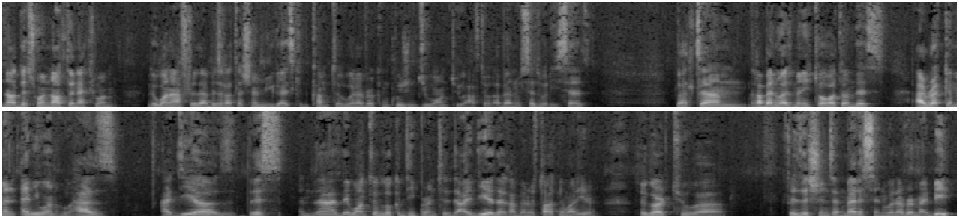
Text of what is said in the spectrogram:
Not this one, not the next one. The one after that, Bezrat Hashem, you guys can come to whatever conclusions you want to after Rabbeinu says what he says. But um, has many Torah on this. I recommend anyone who has ideas, this and that, they want to look deeper into the idea that Rabbeinu is talking about here, with regard to uh, physicians and medicine, whatever it might be.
